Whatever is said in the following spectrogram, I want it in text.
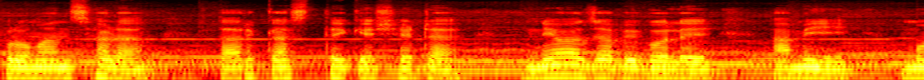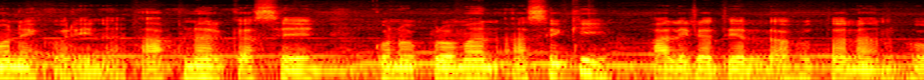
প্রমাণ ছাড়া তার কাছ থেকে সেটা নেওয়া যাবে বলে আমি মনে করি না। আপনার কাছে কোনো প্রমাণ আছে কি? আলী রাদিয়াল্লাহু তালানহু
